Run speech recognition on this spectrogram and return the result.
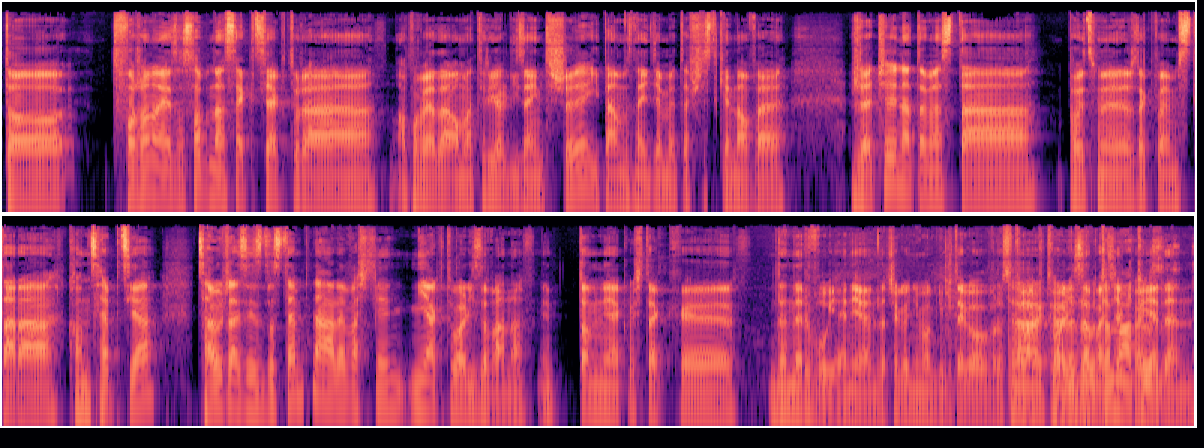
to tworzona jest osobna sekcja, która opowiada o Material Design 3 i tam znajdziemy te wszystkie nowe rzeczy, natomiast ta powiedzmy, że tak powiem, stara koncepcja cały czas jest dostępna, ale właśnie nieaktualizowana. To mnie jakoś tak e, denerwuje. Nie wiem, dlaczego nie mogliby tego po prostu tak, aktualizować automatu, jako jeden.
